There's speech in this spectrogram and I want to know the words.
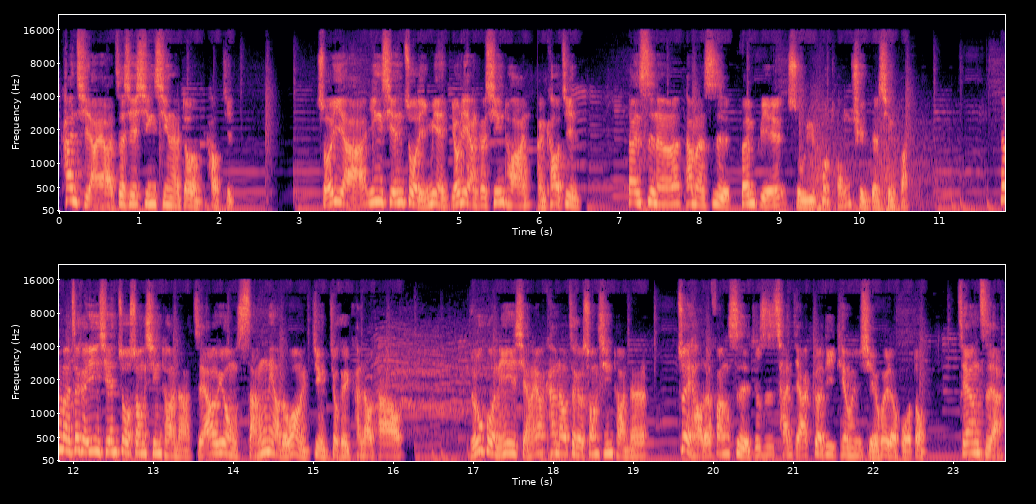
看起来啊，这些星星呢都很靠近。所以啊，英仙座里面有两个星团很靠近，但是呢，他们是分别属于不同群的星团。那么这个英仙座双星团呢，只要用赏鸟的望远镜就可以看到它哦。如果你也想要看到这个双星团呢，最好的方式就是参加各地天文协会的活动，这样子啊，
